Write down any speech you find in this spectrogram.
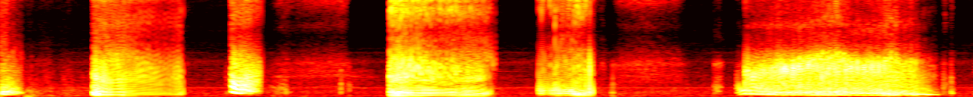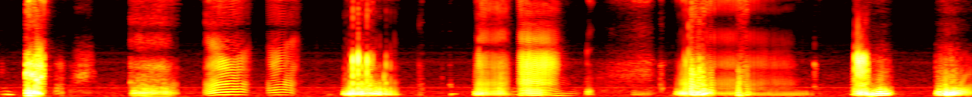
mm-hmm.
